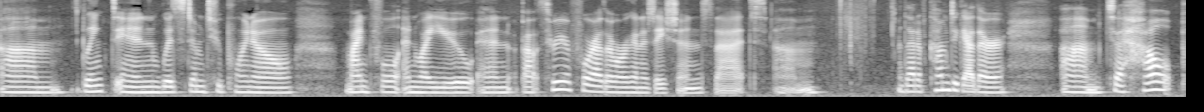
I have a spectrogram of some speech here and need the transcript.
um, LinkedIn, Wisdom 2.0, Mindful NYU, and about three or four other organizations that um, that have come together um, to help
